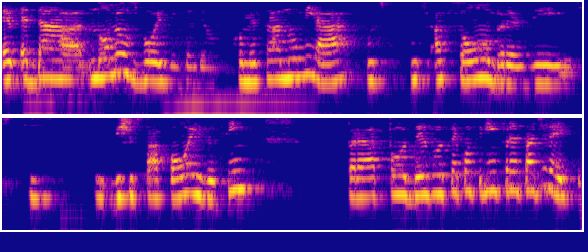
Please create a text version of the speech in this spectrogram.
é, é dar nome aos bois, entendeu? Começar a nomear os, os as sombras e os, os, os bichos papões, assim, para poder você conseguir enfrentar direito.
